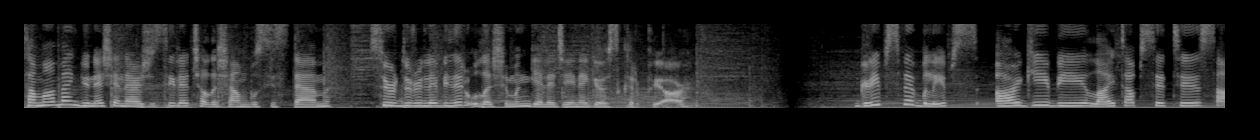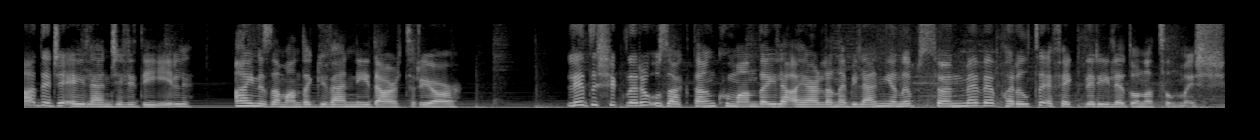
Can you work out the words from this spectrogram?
Tamamen güneş enerjisiyle çalışan bu sistem, sürdürülebilir ulaşımın geleceğine göz kırpıyor. Grips ve Blips, RGB Light Up seti sadece eğlenceli değil, aynı zamanda güvenliği de artırıyor. LED ışıkları uzaktan kumandayla ayarlanabilen yanıp sönme ve parıltı efektleriyle donatılmış.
